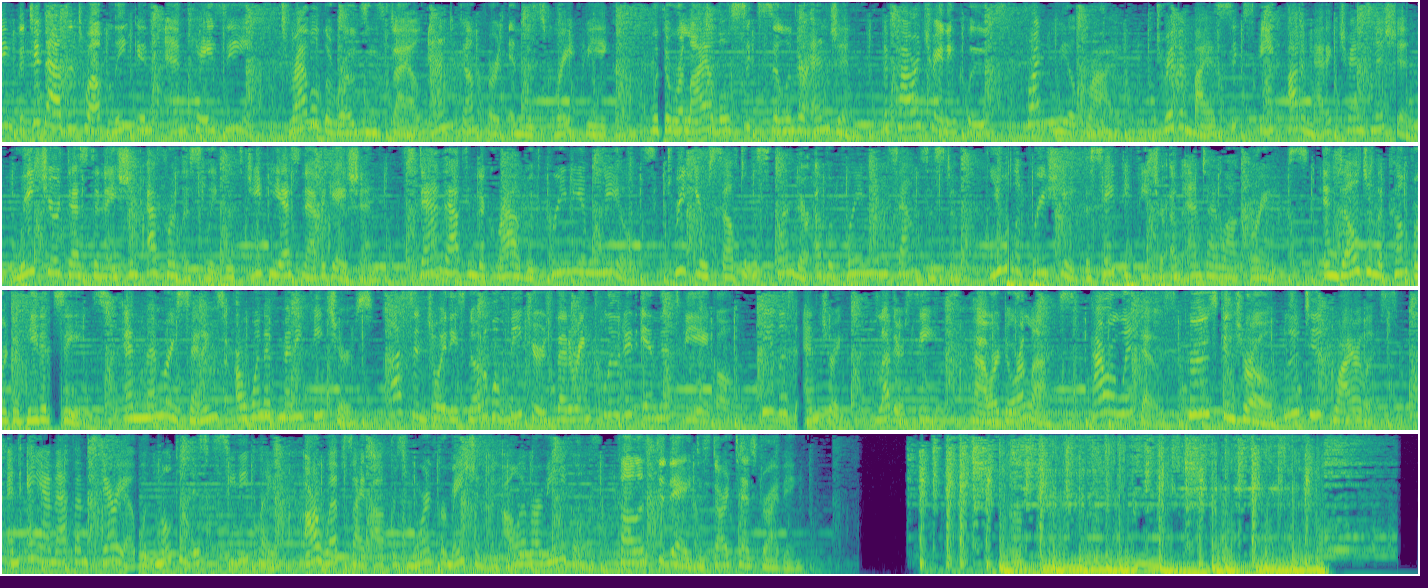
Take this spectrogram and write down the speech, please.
2012 Lincoln MKZ. Travel the roads in style and comfort in this great vehicle with a reliable six-cylinder engine. The powertrain includes front-wheel drive driven by a six-speed automatic transmission. Reach your destination effortlessly with GPS navigation. Stand out from the crowd with premium wheels. Treat yourself to the splendor of a premium sound system. Appreciate the safety feature of anti-lock brakes. Indulge in the comfort of heated seats. And memory settings are one of many features. Plus, enjoy these notable features that are included in this vehicle. Keyless entry, leather seats, power door locks, power windows, cruise control, Bluetooth wireless, and AM FM stereo with multi-disc CD player. Our website offers more information on all of our vehicles. Call us today to start test driving.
